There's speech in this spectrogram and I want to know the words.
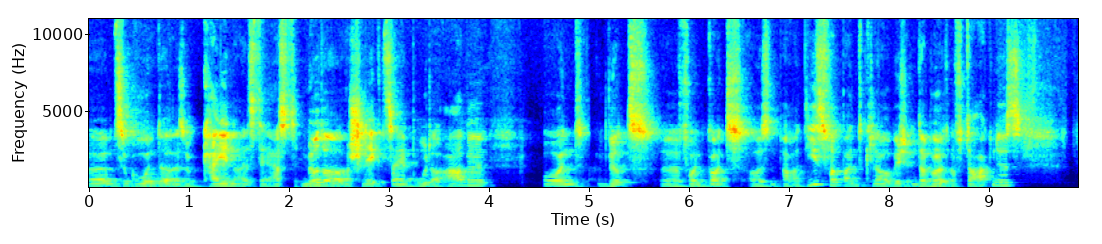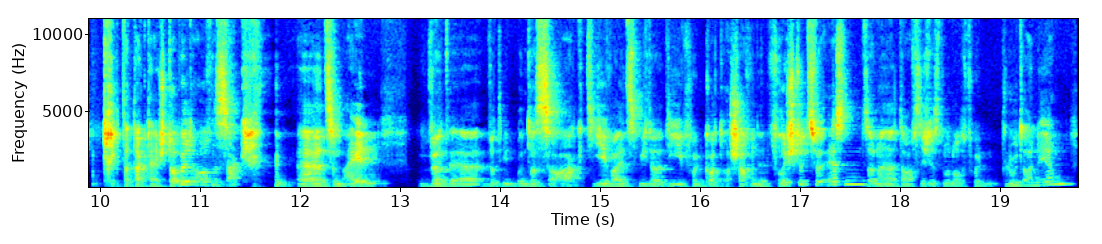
äh, zugrunde. Also Kain als der erste Mörder erschlägt seinen Bruder Abel und wird äh, von Gott aus dem Paradies verbannt, glaube ich. In der World of Darkness kriegt er da gleich doppelt auf den Sack. Äh, zum einen wird, er, wird ihm untersagt, jeweils wieder die von Gott erschaffenen Früchte zu essen, sondern er darf sich jetzt nur noch von Blut ernähren.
